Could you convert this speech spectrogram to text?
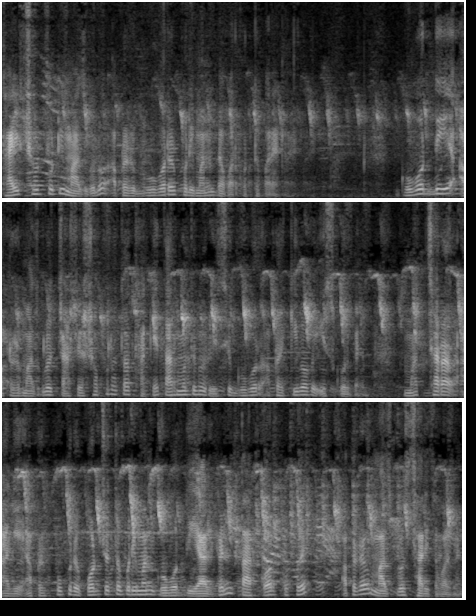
থাই ছটপটি মাছগুলো আপনার গোবরের পরিমাণ ব্যবহার করতে পারেন। গোবর দিয়ে আপনার মাছগুলো চাষের সফলতা থাকে, তার মধ্যে রয়েছে গোবর। আপনারা কীভাবে ইউজ করবেন? মাছ ছাড়ার আগে আপনার পুকুরে পর্যাপ্ত পরিমাণ গোবর দিয়ে আসবেন, তারপর পুকুরে আপনারা মাছগুলো ছাড়িতে পারবেন।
